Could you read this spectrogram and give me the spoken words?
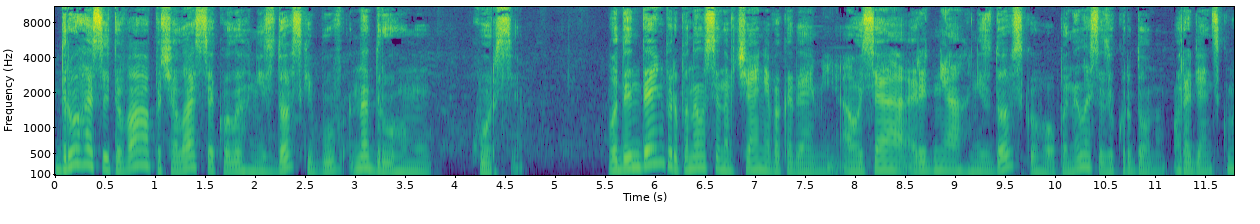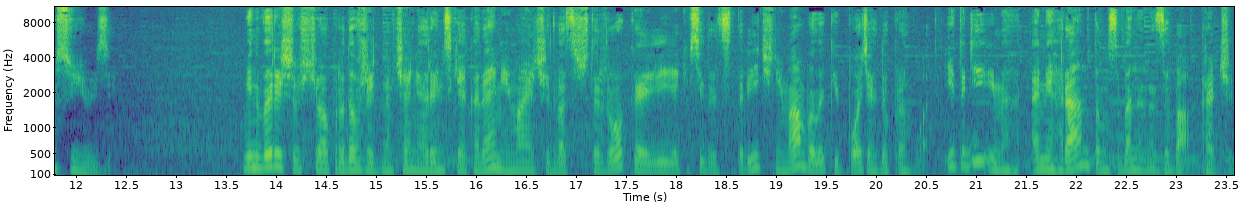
Друга світова почалася, коли Гніздовський був на другому курсі. В один день припинилося навчання в академії, а уся рідня Гніздовського опинилася за кордоном у Радянському Союзі. Він вирішив, що продовжить навчання у Римській академії, маючи 24 роки, і, як і всі 20-річні, мав великий потяг до пригод. І тоді емігрантом себе не називав, радше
